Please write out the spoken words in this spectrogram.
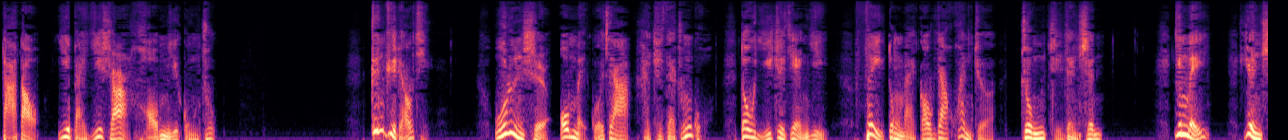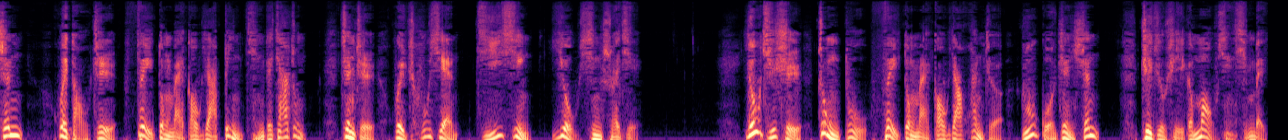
达到一百一十二毫米汞柱。根据了解，无论是欧美国家还是在中国，都一致建议肺动脉高压患者终止妊娠，因为妊娠会导致肺动脉高压病情的加重。甚至会出现急性右心衰竭，尤其是重度肺动脉高压患者，如果妊娠，这就是一个冒险行为，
